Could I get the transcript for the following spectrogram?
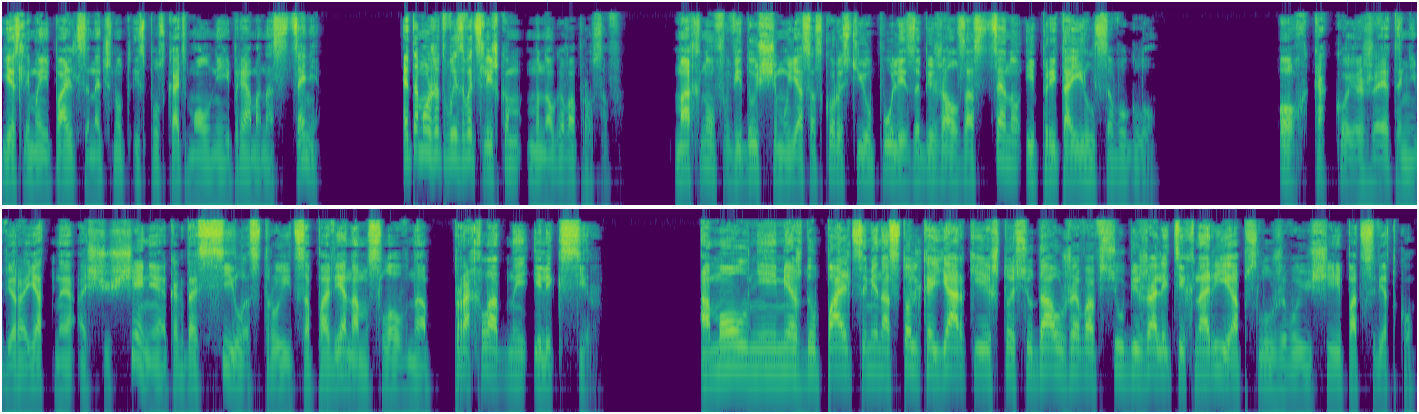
Если мои пальцы начнут испускать молнии прямо на сцене, это может вызвать слишком много вопросов. Махнув ведущему, я со скоростью пули забежал за сцену и притаился в углу. Ох, какое же это невероятное ощущение, когда сила струится по венам, словно прохладный эликсир. А молнии между пальцами настолько яркие, что сюда уже вовсю бежали технари, обслуживающие подсветку.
